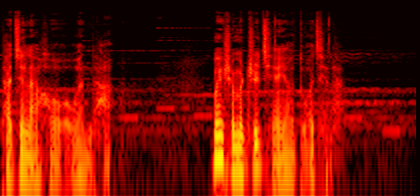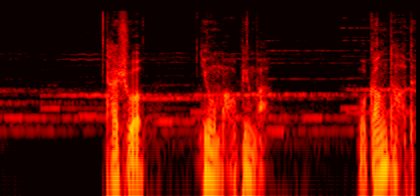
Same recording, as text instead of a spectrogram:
他进来后，我问他：“为什么之前要躲起来？”他说：“你有毛病吧？我刚到的，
